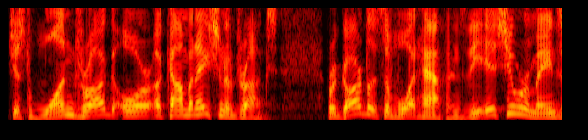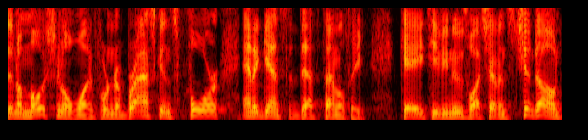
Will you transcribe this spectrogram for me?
just one drug or a combination of drugs. Regardless of what happens, the issue remains an emotional one for Nebraskans for and against the death penalty. KETV News Watch 7's Chinh Doan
